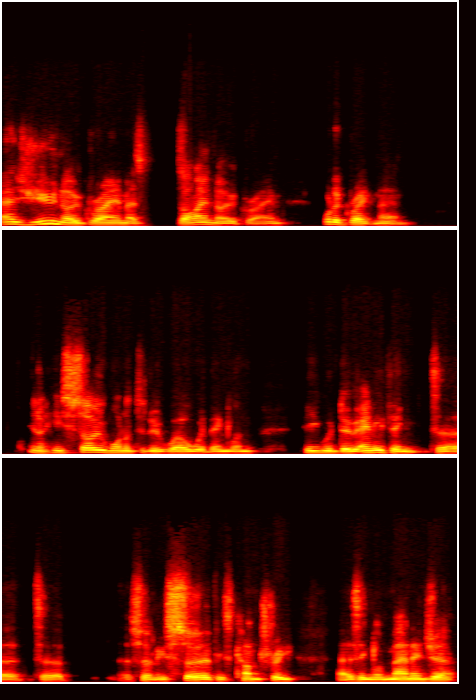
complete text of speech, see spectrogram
as you know Graham, as I know Graham, what a great man. You know, he so wanted to do well with England. He would do anything to, to certainly serve his country as England manager.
